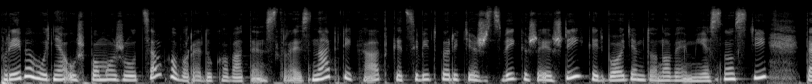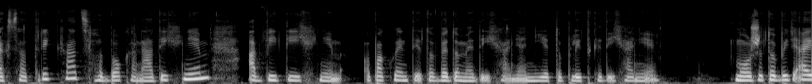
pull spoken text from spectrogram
priebehu dňa už pomôžu celkovo redukovať ten stres. Napríklad, keď si vytvoríte zvyk, že vždy, keď vôjdem do novej miestnosti, tak sa trikrát zhlboka nadýchnem a vydýchnem. Opakujem tieto vedomé dýchania, nie je to plitké dýchanie. Môže to byť aj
